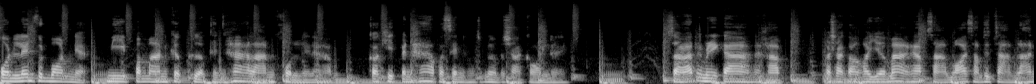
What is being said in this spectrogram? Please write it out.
คนเล่นฟุตบอลเนี่ยมีประมาณเกือบเกือบถึง 5 ล้านคนเลยนะครับ ก็คิดเป็น 5%ของจำนวนประชากรเลย สหรัฐอเมริกานะครับประชากรเขาเยอะมากครับ333 ล้าน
